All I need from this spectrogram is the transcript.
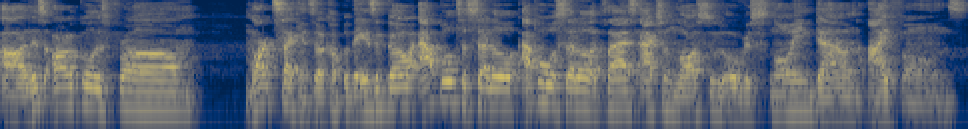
uh, this article is from March 2nd, so a couple days ago, Apple to settle Apple will settle a class action lawsuit over slowing down iPhones.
